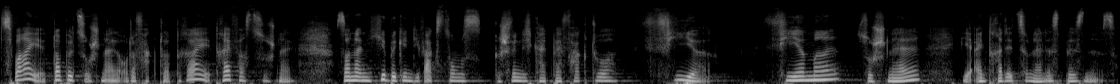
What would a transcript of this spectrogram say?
2, doppelt so schnell oder Faktor 3, dreifach so schnell, sondern hier beginnt die Wachstumsgeschwindigkeit bei Faktor 4. Viermal so schnell wie ein traditionelles Business.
